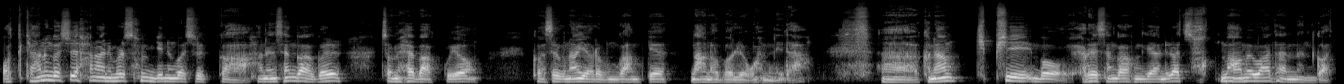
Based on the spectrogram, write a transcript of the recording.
어떻게 하는 것이 하나님을 섬기는 것일까 하는 생각을 좀 해봤고요. 그것을 그냥 여러분과 함께 나눠보려고 합니다. 아, 그냥 깊이 뭐 오래 생각한 게 아니라 척 마음에 와닿는 것.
